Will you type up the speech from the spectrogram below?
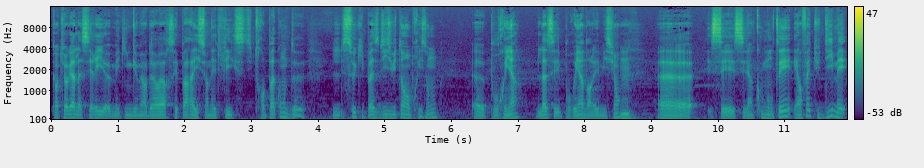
quand tu regardes la série euh, Making a Murderer, c'est pareil sur Netflix. Tu te rends pas compte de ceux qui passent 18 ans en prison euh, pour rien. Là, c'est pour rien dans l'émission. Mm. Euh, c'est c'est un coup monté. Et en fait, tu te dis, mais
